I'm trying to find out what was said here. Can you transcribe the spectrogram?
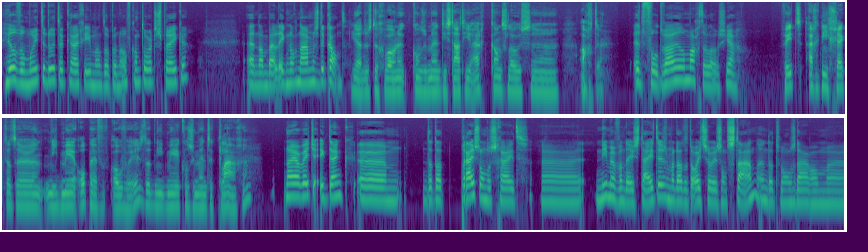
heel veel moeite doet, dan krijg je iemand op een hoofdkantoor te spreken. En dan bel ik nog namens de kant. Ja, dus de gewone consument die staat hier eigenlijk kansloos uh, achter. Het voelt wel heel machteloos, ja. Vind je het eigenlijk niet gek dat er niet meer ophef over is? Dat niet meer consumenten klagen? Nou ja, weet je, ik denk um, dat dat prijsonderscheid uh, niet meer van deze tijd is, maar dat het ooit zo is ontstaan en dat we ons daarom uh,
